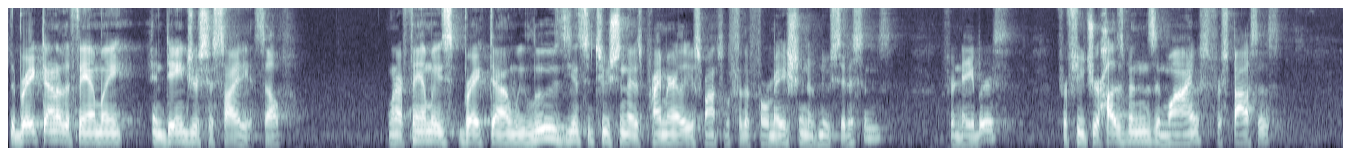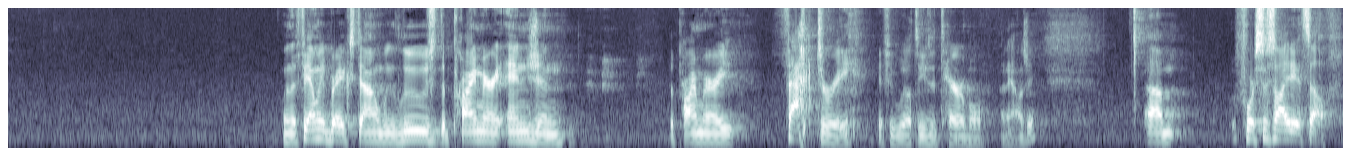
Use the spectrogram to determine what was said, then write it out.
The breakdown of the family endangers society itself. When our families break down, we lose the institution that is primarily responsible for the formation of new citizens, for neighbors, for future husbands and wives, for spouses. When the family breaks down, we lose the primary engine, the primary factory, if you will, to use a terrible analogy, um, for society itself.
